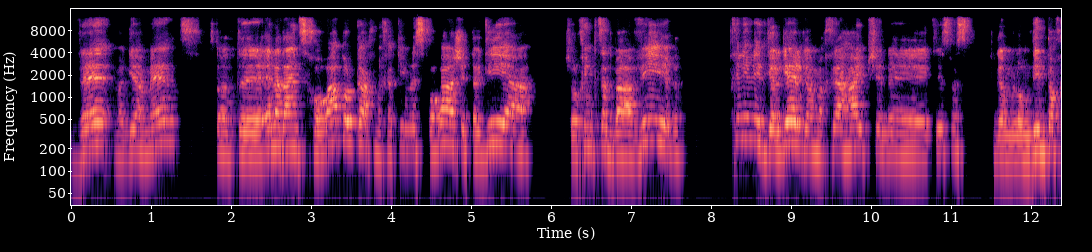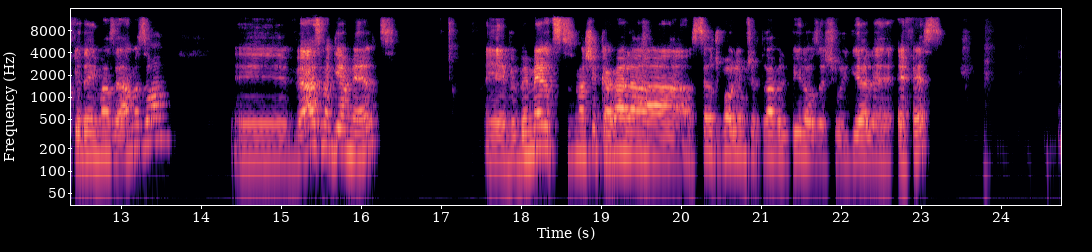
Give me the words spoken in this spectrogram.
ומגיע מרץ, זאת אומרת אין עדיין סחורה כל כך, מחכים לסחורה שתגיע, שולחים קצת באוויר, מתחילים להתגלגל גם אחרי ההייפ של Christmas, גם לומדים תוך כדי מה זה אמזון, ואז מגיע מרץ, ובמרץ מה שקרה ל search volume של travel pillow זה שהוא הגיע לאפס.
